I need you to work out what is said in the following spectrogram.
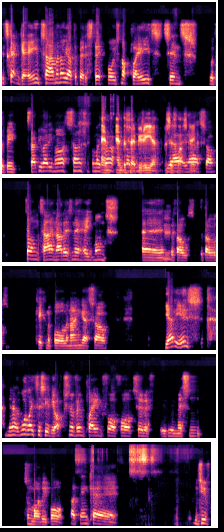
it's getting game time. I know he had a bit of stick, but he's not played since would it be February, March time, something like end, that? End of February, yeah. Was yeah, his last yeah. game. So it's a long time, that isn't it? Eight months um, mm. without without kicking the ball in anger. So yeah, he is. You know, I would like to see the option of him playing 4 4 2 if, if you're missing somebody. But I think uh, would you've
